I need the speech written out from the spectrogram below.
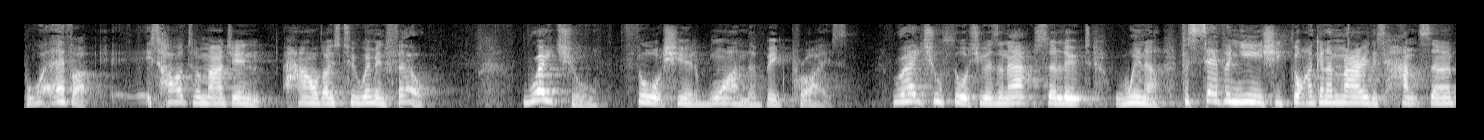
But whatever, it's hard to imagine how those two women felt. Rachel thought she had won the big prize. Rachel thought she was an absolute winner. For seven years, she thought, I'm going to marry this handsome,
